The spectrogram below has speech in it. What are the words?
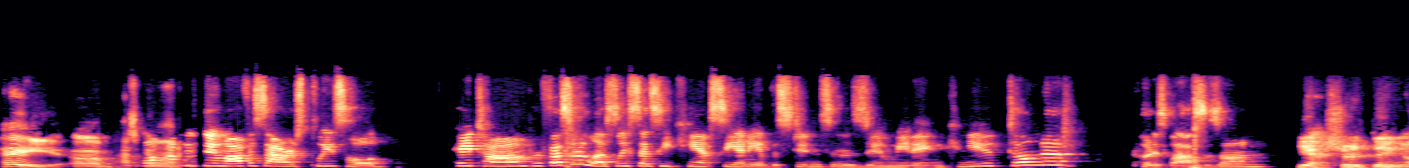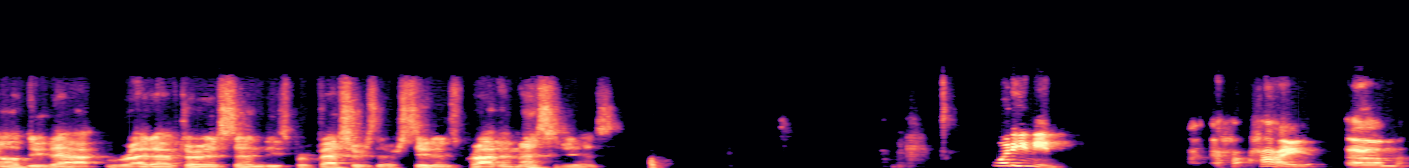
Hey, um, how's it going? Welcome to Zoom office hours. Please hold. Hey, Tom, Professor Leslie says he can't see any of the students in the Zoom meeting. Can you tell him to put his glasses on? Yeah, sure thing. I'll do that right after I send these professors their students private messages. What do you need? H- Hi. Um,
